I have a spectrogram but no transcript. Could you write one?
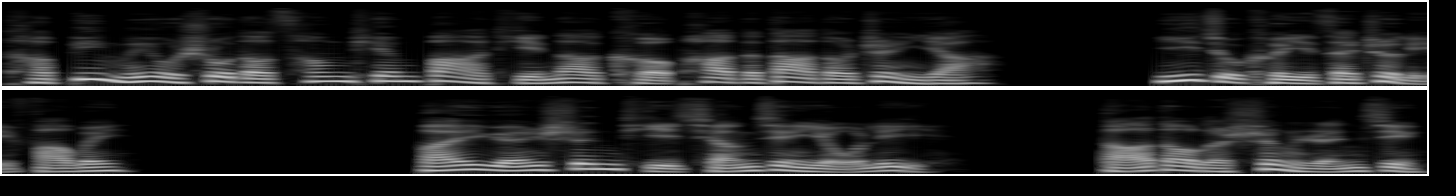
它并没有受到苍天霸体那可怕的大道镇压，依旧可以在这里发威。白猿身体强健有力，达到了圣人境。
